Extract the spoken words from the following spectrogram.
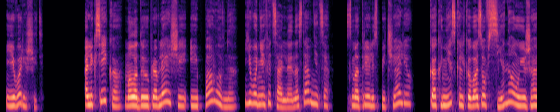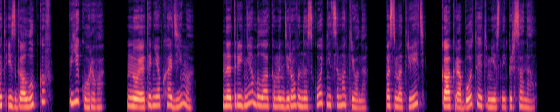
— его решить. Алексейка, молодой управляющий, и Павловна, его неофициальная наставница, смотрели с печалью, как несколько вазов сена уезжают из Голубков в Егорово. Но это необходимо. На три дня была командирована скотница Матрёна посмотреть, как работает местный персонал.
